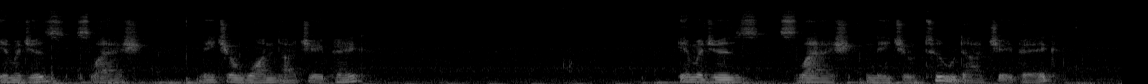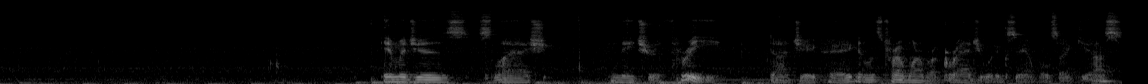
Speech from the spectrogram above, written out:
images slash nature1.jpg, images slash nature2.jpg, images slash nature3.jpg, and let's try one of our graduate examples, I guess.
